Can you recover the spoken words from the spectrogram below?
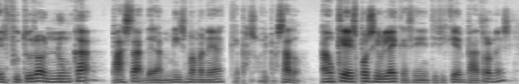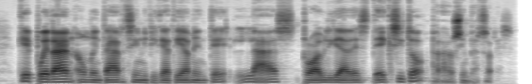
El futuro nunca pasa de la misma manera que pasó el pasado, aunque es posible que se identifiquen patrones que puedan aumentar significativamente las probabilidades de éxito para los inversores.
